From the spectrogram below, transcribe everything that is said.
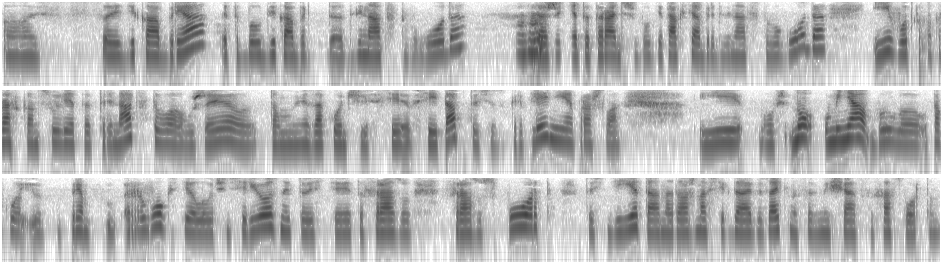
э, с декабря, это был декабрь 2012 года, Угу. Даже нет, это раньше был где-то октябрь 2012 года. И вот как раз к концу лета 2013 уже там у меня закончились все, все этапы, то есть закрепление я прошла. И, в общем, но у меня был такой прям рывок сделал очень серьезный, то есть это сразу, сразу спорт, то есть диета, она должна всегда обязательно совмещаться со спортом,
